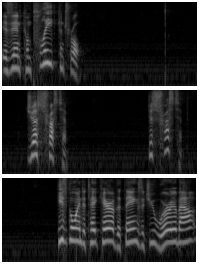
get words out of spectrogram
is in complete control. Just trust Him. Just trust Him. He's going to take care of the things that you worry about.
